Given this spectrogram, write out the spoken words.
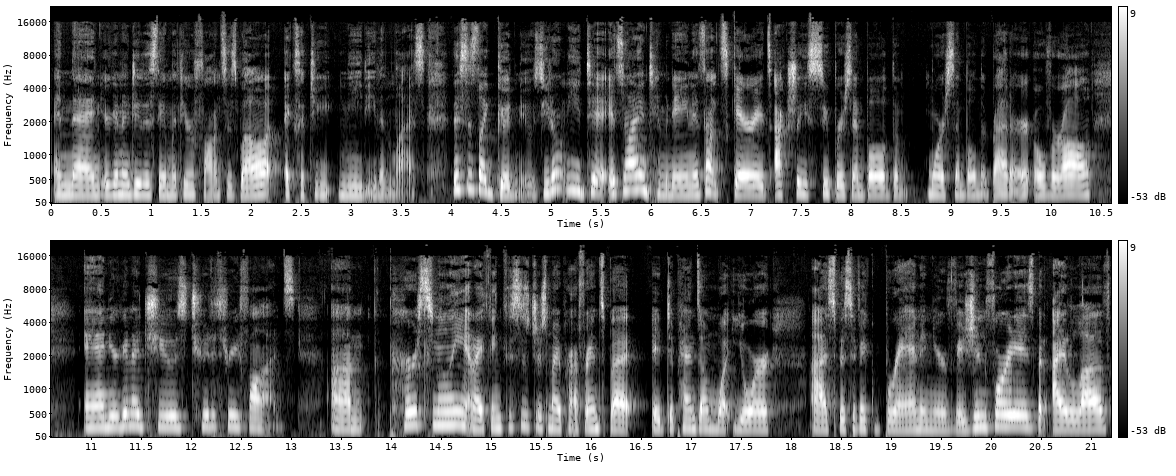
And then you're going to do the same with your fonts as well, except you need even less. This is like good news. You don't need to, it's not intimidating, it's not scary, it's actually super simple. The more simple, the better overall. And you're going to choose two to three fonts. Um, personally, and I think this is just my preference, but it depends on what your uh, specific brand and your vision for it is. But I love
